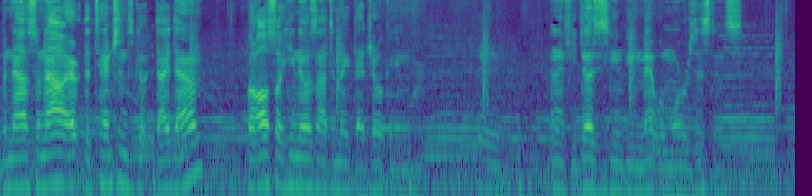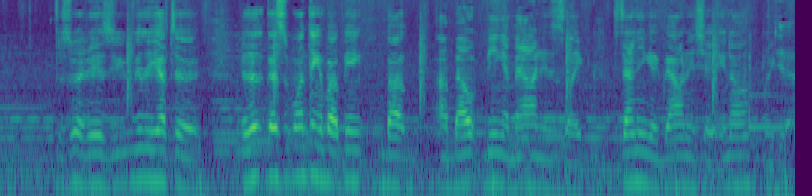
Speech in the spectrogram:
But now, so now the tensions go, die down, but also he knows not to make that joke anymore. Mm. And if he does, he's gonna be met with more resistance. That's what it is. You really have to. That's one thing about being about about being a man is like standing your ground and shit. You know, like yeah.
